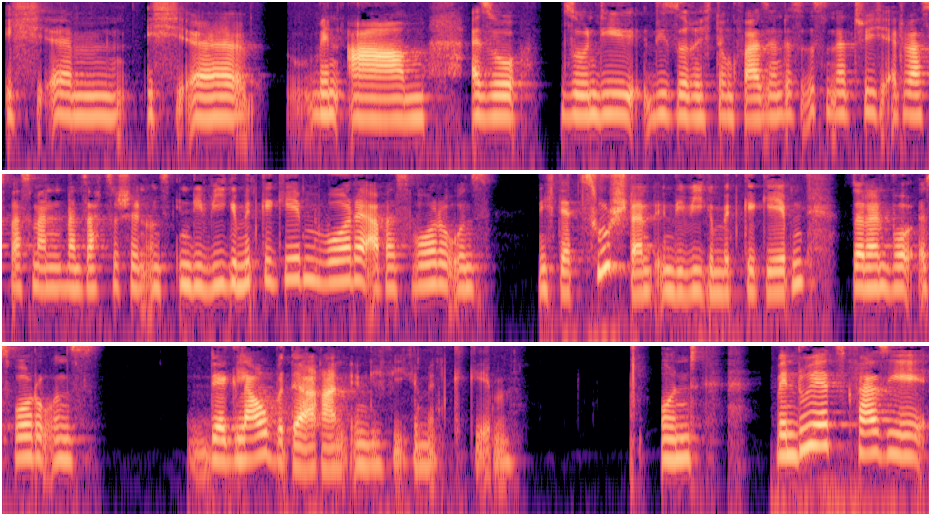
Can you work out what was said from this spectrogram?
ich, ähm, ich äh, bin arm. Also so in die, diese Richtung quasi. Und das ist natürlich etwas, was man, man sagt so schön, uns in die Wiege mitgegeben wurde, aber es wurde uns nicht der Zustand in die Wiege mitgegeben, sondern wo, es wurde uns der Glaube daran in die Wiege mitgegeben. Und wenn du jetzt quasi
